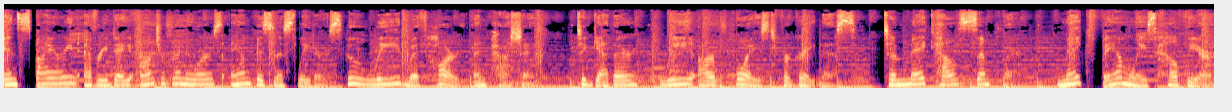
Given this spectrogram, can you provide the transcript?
inspiring everyday entrepreneurs and business leaders who lead with heart and passion. Together, we are poised for greatness to make health simpler, make families healthier,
